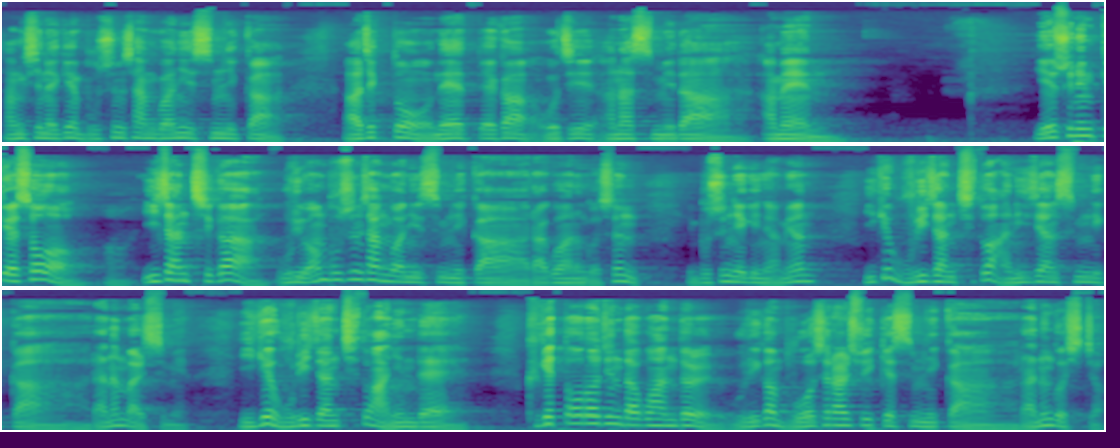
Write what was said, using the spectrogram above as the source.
당신에게 무슨 상관이 있습니까? 아직도 내 때가 오지 않았습니다. 아멘. 예수님께서 어, 이 잔치가 우리와 무슨 상관이 있습니까? 라고 하는 것은 무슨 얘기냐면 이게 우리 잔치도 아니지 않습니까? 라는 말씀이에요. 이게 우리 잔치도 아닌데 그게 떨어진다고 한들 우리가 무엇을 할 수 있겠습니까? 라는 것이죠.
